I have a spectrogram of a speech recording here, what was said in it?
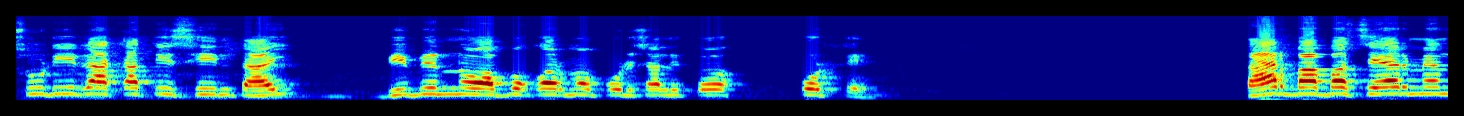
চুরি, ডাকাতি, ছিনতাই বিভিন্ন অপকর্ম পরিচালিত করতেন। তার বাবা চেয়ারম্যান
